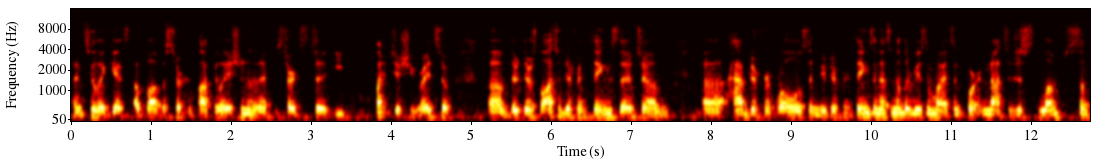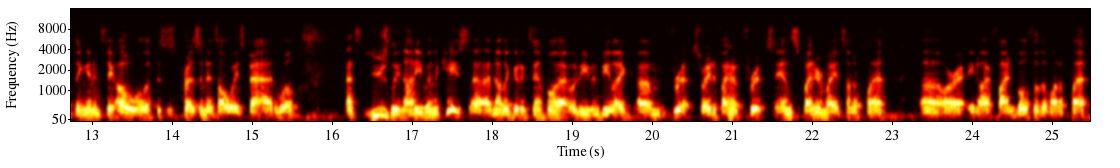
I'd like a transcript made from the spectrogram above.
until it gets above a certain population and then it starts to eat plant tissue, right? So um, there, there's lots of different things that um, uh, have different roles and do different things. And that's another reason why it's important not to just lump something in and say, oh, well, if this is present, it's always bad. Well, that's usually not even the case. Uh, another good example of that would even be like um, thrips, right? If I have thrips and spider mites on a plant, uh, or you know, I find both of them on a plant,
